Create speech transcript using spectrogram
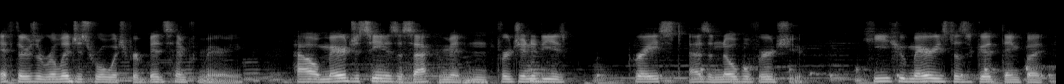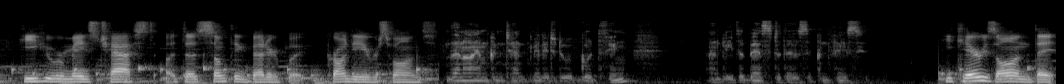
if there's a religious rule which forbids him from marrying. How marriage is seen as a sacrament and virginity is graced as a noble virtue. He who marries does a good thing, but he who remains chaste uh, does something better. But Grandier responds, Then I am content merely to do a good thing and leave the best to those that can face it. He carries on that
